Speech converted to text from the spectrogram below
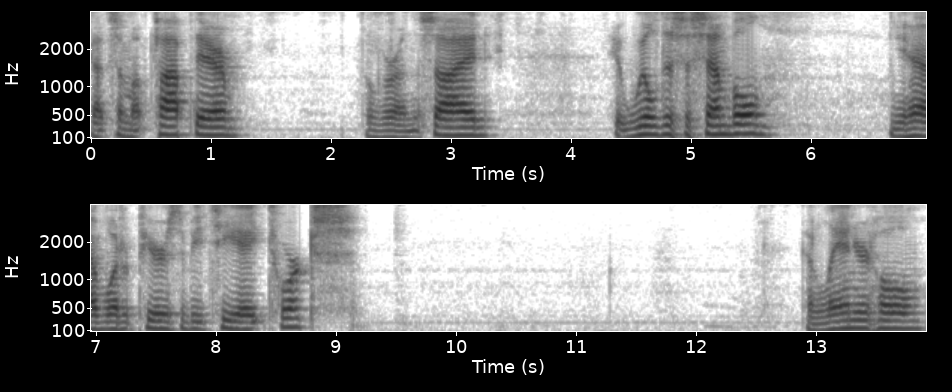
Got some up top there, over on the side. It will disassemble. You have what appears to be T8 Torx Got a lanyard hole.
